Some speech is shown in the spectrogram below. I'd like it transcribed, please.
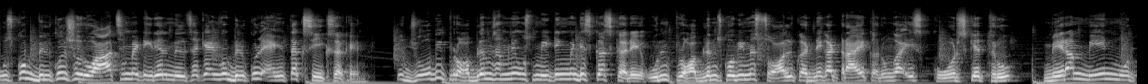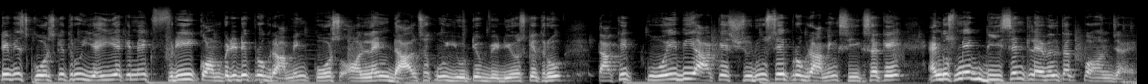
उसको बिल्कुल शुरुआत से मटेरियल मिल सके एंड वो बिल्कुल एंड तक सीख सके। तो जो भी प्रॉब्लम्स हमने उस मीटिंग में डिस्कस करे, उन प्रॉब्लम्स को भी मैं सॉल्व करने का ट्राई करूँगा इस कोर्स के थ्रू मेरा मेन मोटिव इस कोर्स के थ्रू यही है कि मैं एक free competitive programming course online डाल सकूँ यूट्यूब वीडियोस के थ्रू ताकि कोई भी आके शुरू से प्रोग्रामिंग सीख सके एंड उसमें एक डिसेंट लेवल तक पहुँच जाए।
